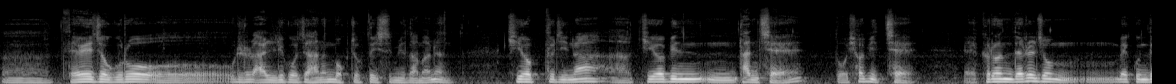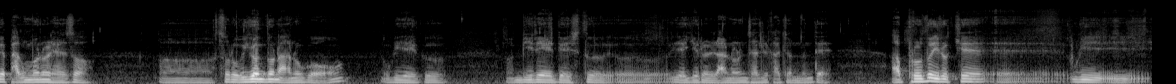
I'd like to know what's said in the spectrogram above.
어, 대외적으로 어, 우리를 알리고자 하는 목적도 있습니다만은 기업들이나 아, 기업인 음, 단체 또 협의체 예, 그런 데를 좀 몇 군데 방문을 해서 어, 서로 의견도 나누고 우리의 그 어, 미래에 대해서도 어, 얘기를 나누는 자리를 가졌는데 앞으로도 이렇게 에, 우리 이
